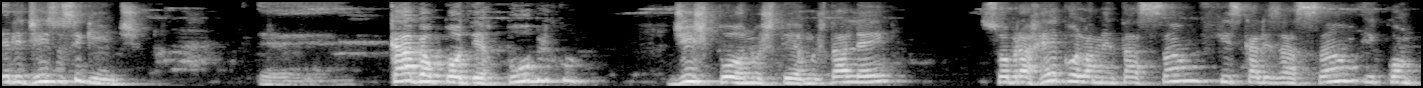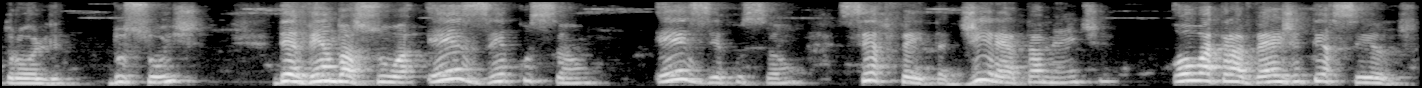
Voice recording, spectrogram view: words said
ele diz o seguinte, é, cabe ao poder público dispor nos termos da lei sobre a regulamentação, fiscalização e controle do SUS, devendo a sua execução, execução ser feita diretamente ou através de terceiros,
